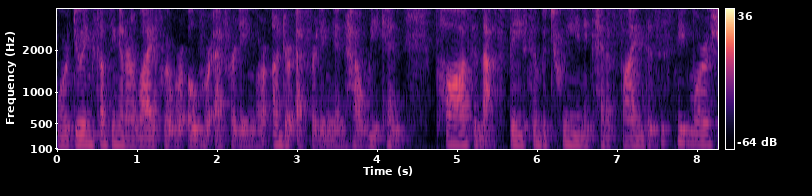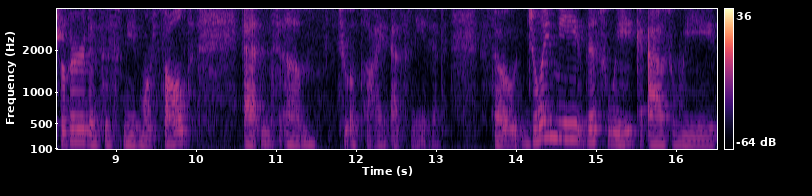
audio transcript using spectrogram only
we're doing something in our life where we're over efforting or under efforting and how we can pause in that space in between and kind of find does this need more sugar? Does this need more salt? And um, to apply as needed. So join me this week as we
